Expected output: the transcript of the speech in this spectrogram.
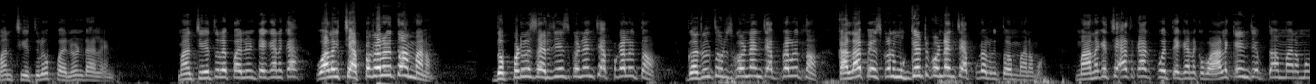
మన చేతిలో పని ఉండాలండి. మన చేతిలో పని ఉంటే కనుక వాళ్ళకి చెప్పగలుగుతాం మనం. దుప్పట్లు సరి చేసుకోండి అని చెప్పగలుగుతాం. గదులు తుడుచుకోండి అని చెప్పగలుగుతాం. కలాప వేసుకొని ముగ్గెట్టుకోండి అని చెప్పగలుగుతాం మనము. మనకి చేత కాకపోతే కనుక వాళ్ళకేం చెప్తాం మనము?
